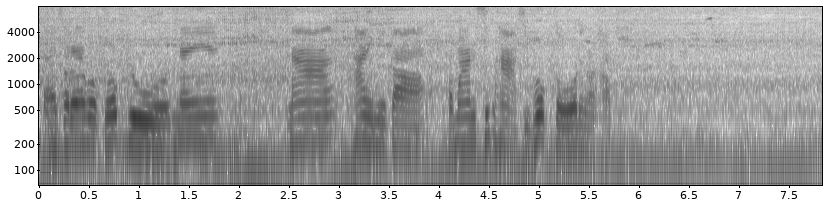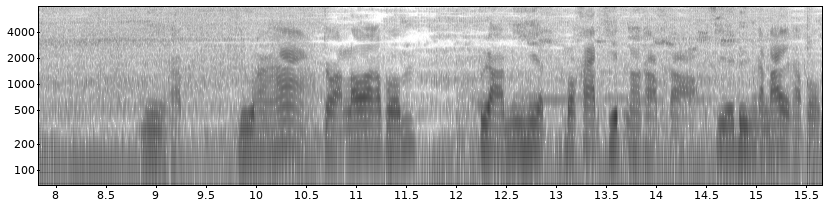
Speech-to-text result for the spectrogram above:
แต่แสดงว่าครบอยู่ในนาให้นี่ก็ประมาณสิบห้าสิบหกตัวนี่แหละครับ นี่ครับอยู่ห้าห้าจอดรอครับผมเพื่อมีเหตุบ่คาดคิดนะครับก็เสียดึงกันได้ครับผม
